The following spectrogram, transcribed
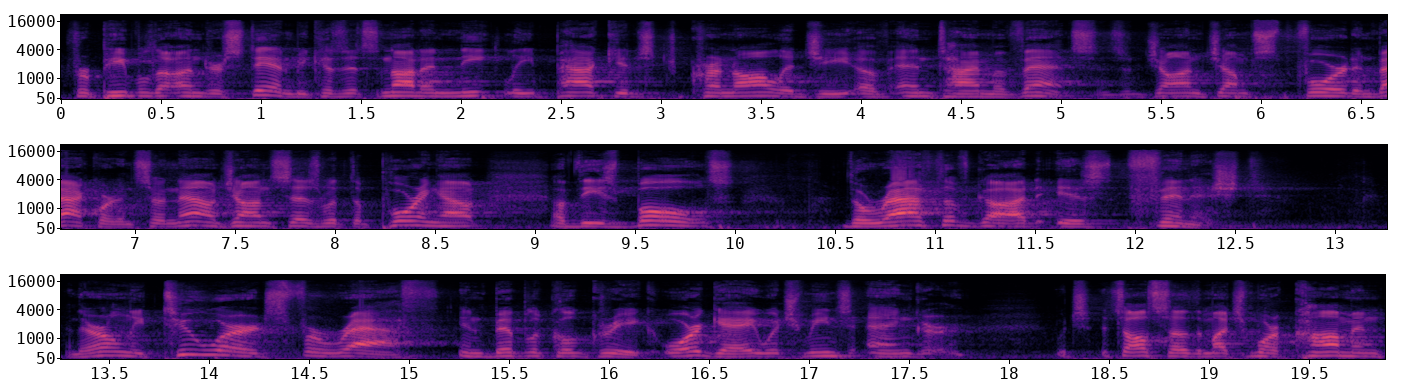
for people to understand because it's not a neatly packaged chronology of end time events. And so John jumps forward and backward. And so now John says, with the pouring out of these bowls, the wrath of God is finished. And there are only two words for wrath in biblical Greek orge, which means anger, which it's also the much more common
